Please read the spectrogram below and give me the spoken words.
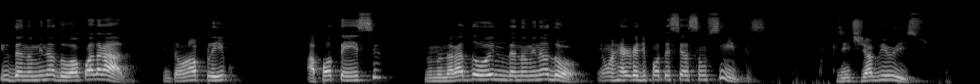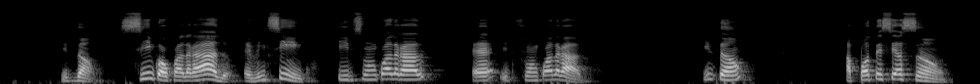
e o denominador ao quadrado. Então, eu aplico a potência no numerador e no denominador. É uma regra de potenciação simples. A gente já viu isso. Então, 5 ao quadrado é 25. y ao quadrado é y ao quadrado. Então, a potenciação,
